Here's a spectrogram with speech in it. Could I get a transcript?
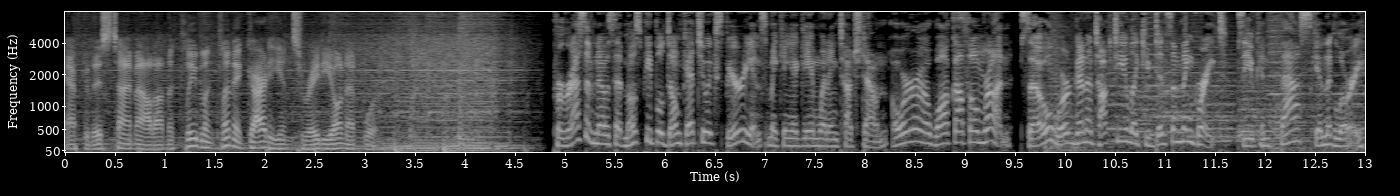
after this timeout on the Cleveland Clinic Guardians Radio Network. Progressive knows that most people don't get to experience making a game winning touchdown or a walk off home run. So we're going to talk to you like you did something great so you can bask in the glory.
